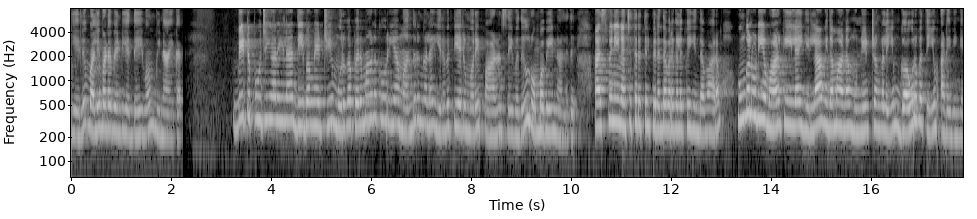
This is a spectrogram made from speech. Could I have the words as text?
ஏழு. வழிபட வேண்டிய தெய்வம் விநாயகர். வீட்டு பூஜை அறையில் தீபமேற்றி முருகப்பெருமானுக்கு உரிய மந்திரங்களை இருபத்தி ஏழு முறை பாடல் செய்வது ரொம்பவே நல்லது. அஸ்வினி நட்சத்திரத்தில் பிறந்தவர்களுக்கு இந்த வாரம் உங்களுடைய வாழ்க்கையில் எல்லா விதமான முன்னேற்றங்களையும் கௌரவத்தையும் அடைவீங்க.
